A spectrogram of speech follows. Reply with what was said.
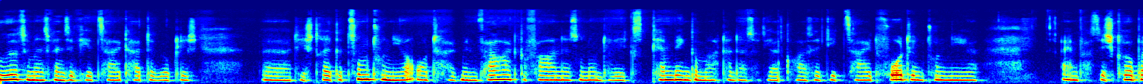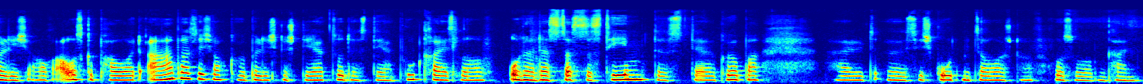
früher, zumindest wenn sie viel Zeit hatte, wirklich äh, die Strecke zum Turnierort halt mit dem Fahrrad gefahren ist und unterwegs Camping gemacht hat. Also die hat quasi die Zeit vor dem Turnier einfach sich körperlich auch ausgepowert, aber sich auch körperlich gestärkt, sodass der Blutkreislauf oder dass das System, dass der Körper halt äh, sich gut mit Sauerstoff versorgen kann.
